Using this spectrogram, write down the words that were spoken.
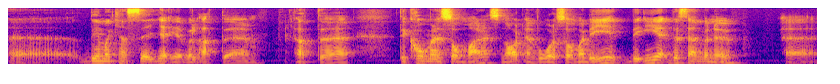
Eh, det man kan säga är väl att, eh, att eh, det kommer en sommar snart, en vårsommar. Det är, det är december nu. Eh,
